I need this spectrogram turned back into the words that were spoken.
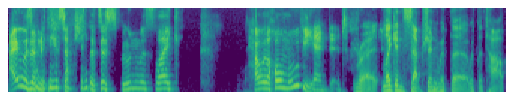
I was under the assumption that the spoon was like how the whole movie ended. right, like Inception with the with the top.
